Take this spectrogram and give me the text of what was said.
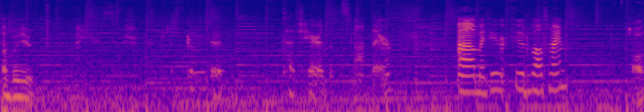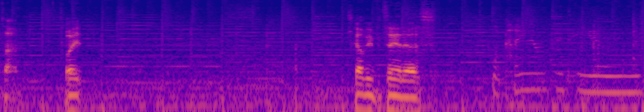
How about you? My hair is so short. I keep going to touch hair that's not there. Um, my favorite food of all time? All time. Wait. It's gotta be potatoes. What kind of potatoes?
